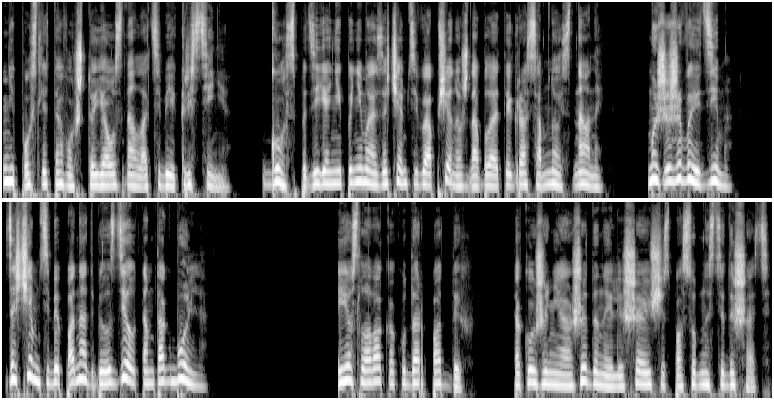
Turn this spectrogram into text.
«Не после того, что я узнала о тебе и Кристине. Господи, я не понимаю, зачем тебе вообще нужна была эта игра со мной, с Наной? Мы же живые, Дима. Зачем тебе понадобилось делать там так больно?» Ее слова как удар под дых, такой же неожиданный, лишающий способности дышать.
